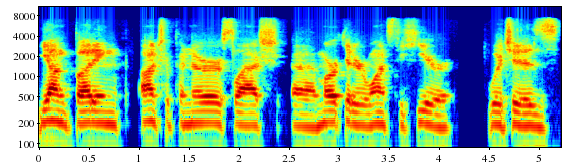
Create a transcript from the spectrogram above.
young budding entrepreneur slash uh, marketer wants to hear, which is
